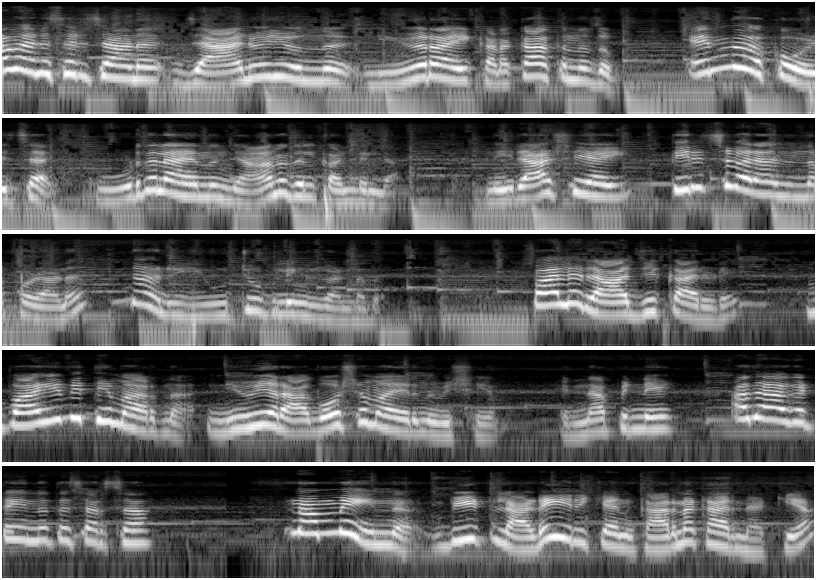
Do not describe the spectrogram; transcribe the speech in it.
അതനുസരിച്ചാണ് ജാനുവരി ഒന്ന് ന്യൂ ഇയർ ആയി കണക്കാക്കുന്നതും എന്നതൊക്കെ ഒഴിച്ചാൽ കൂടുതലായൊന്നും ഞാനതിൽ കണ്ടില്ല. നിരാശയായി തിരിച്ചു വരാൻ നിന്നപ്പോഴാണ് ഞാനൊരു യൂട്യൂബ് ലിങ്ക് കണ്ടത്. പല രാജ്യക്കാരുടെ വൈവിധ്യമാർന്ന ന്യൂ ഇയർ ആഘോഷമായിരുന്നു വിഷയം. എന്നാ പിന്നെ അതാകട്ടെ ഇന്നത്തെ ചർച്ച. നമ്മെ ഇന്ന് വീട്ടിൽ അടയിരിക്കാൻ കാരണക്കാരനാക്കിയ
